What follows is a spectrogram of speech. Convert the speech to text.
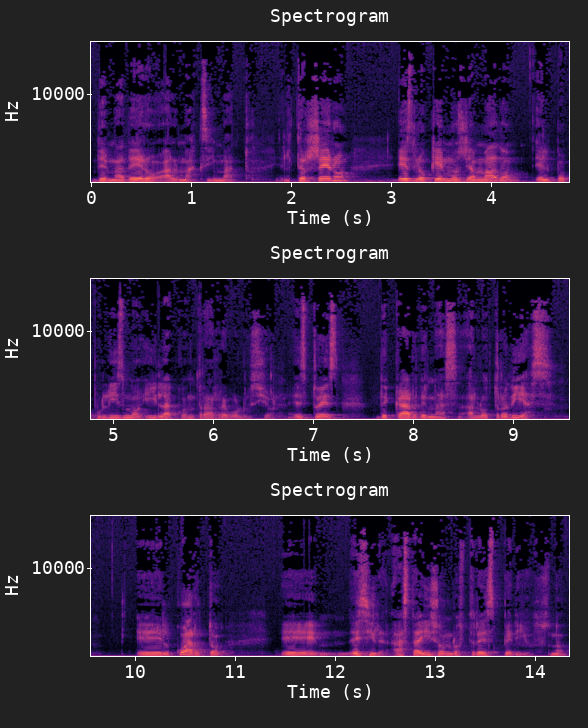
de Madero al Maximato. El tercero es lo que hemos llamado el populismo y la contrarrevolución. Esto es de Cárdenas al otro Díaz. El cuarto, eh, es decir, hasta ahí son los tres periodos, ¿no?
